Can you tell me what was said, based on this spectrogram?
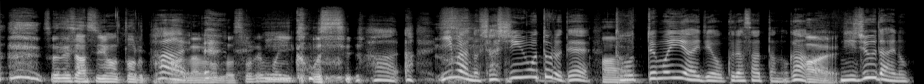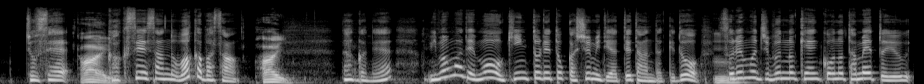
それで写真を撮ると。はい、なるほど。それもいいかもしれない。はい、あ、今の写真を撮るで、はい、とってもいいアイデアをくださったのが、はい、20代の女性、はい、学生さんの若葉さん。はい。なんかね今までも筋トレとか趣味でやってたんだけど、うん、それも自分の健康のためという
